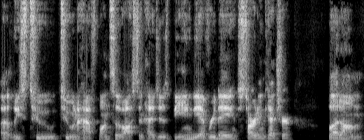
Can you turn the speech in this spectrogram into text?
uh, at least two two and a half months of Austin Hedges being the everyday starting catcher. But um,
